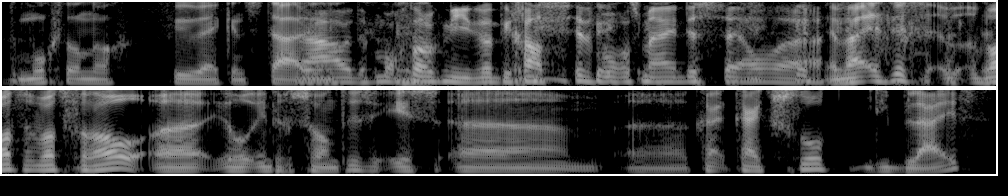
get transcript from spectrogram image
Toen mocht dan nog vuurwerk in het stadion. Nou, dat mocht ook niet, want die gast zit volgens mij in de cel. Uh. Ja, maar het is, wat, wat vooral uh, heel interessant is, is uh, kijk, Slot die blijft.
